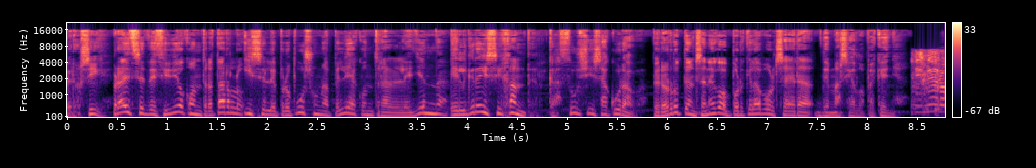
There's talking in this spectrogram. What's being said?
Pero sigue. Pride se decidió a contratarlo y se le propuso una pelea contra la leyenda el Gracie Hunter, Kazushi Sakuraba. Pero Ruten se negó porque la bolsa era demasiado pequeña. Dinero,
